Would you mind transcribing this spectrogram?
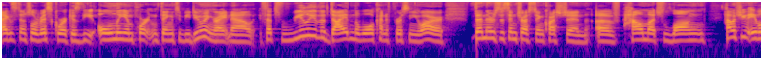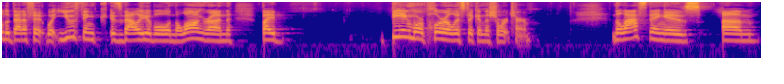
existential risk work is the only important thing to be doing right now. If that's really the dyed in the wool kind of person you are, then there's this interesting question of how much long, how much are you able to benefit what you think is valuable in the long run by being more pluralistic in the short term. And the last thing is um,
